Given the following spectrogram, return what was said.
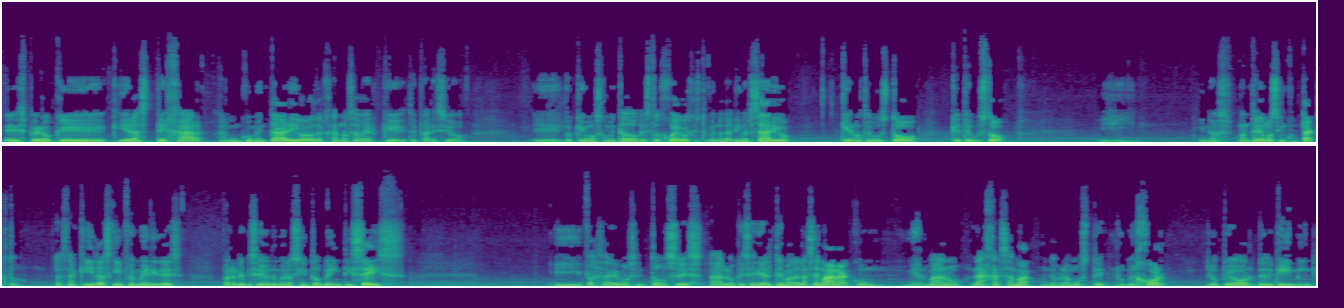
Espero que quieras dejar algún comentario, dejarnos saber qué te pareció eh, lo que hemos comentado de estos juegos que estuvieron de aniversario, qué no te gustó, qué te gustó. Y, nos mantenemos en contacto. Hasta aquí las que para el episodio número 126. Y pasaremos entonces a lo que sería el tema de la semana con mi hermano Lajar Samá, donde hablamos de lo mejor y lo peor del gaming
